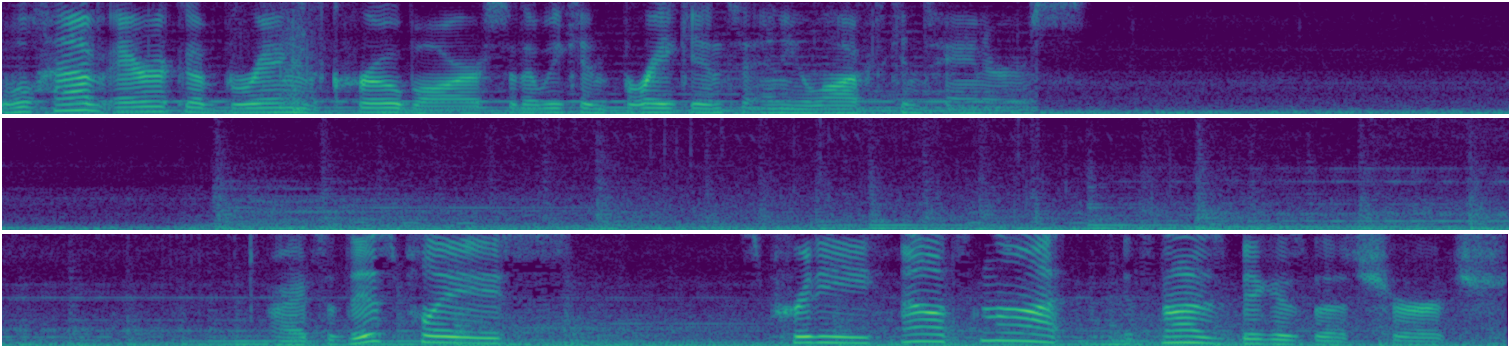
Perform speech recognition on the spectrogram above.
we'll have Erica bring the crowbar so that we can break into any locked containers. Alright, so this place is pretty... No, it's not. It's not as big as the church.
